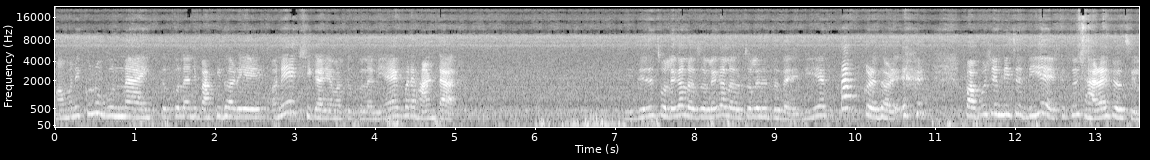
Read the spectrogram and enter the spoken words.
মামনি কোনো গুণ নাই তো কোলানি পাখি ধরে, অনেক শিকারি আমার তো কোলানি একবারে হান্টার। যে চলে গেল চলে গেল, চলে যেতে দেয়, দিয়ে টাপ করে ধরে। পাপুসের নিচে দিয়ে একটু সারাই ফেলছিল।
